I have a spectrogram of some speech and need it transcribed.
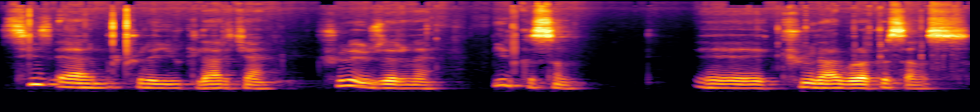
Siz eğer bu küreyi yüklerken küre üzerine bir kısım e, küler bırakırsanız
